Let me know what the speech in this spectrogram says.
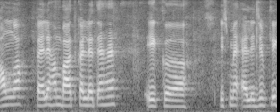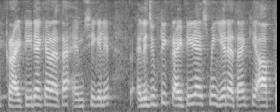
आऊँगा। पहले हम बात कर लेते हैं एक इसमें एलिजिबिलिटी क्राइटेरिया क्या रहता है एमसी के लिए? तो एलिजिबिलिटी क्राइटेरिया इसमें ये रहता है कि आप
